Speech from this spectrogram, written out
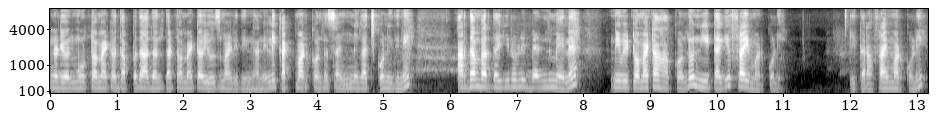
ನೋಡಿ, ಒಂದು ಮೂರು ಟೊಮೆಟೊ ದಪ್ಪದಾದಂಥ ಟೊಮೆಟೊ ಯೂಸ್ ಮಾಡಿದ್ದೀನಿ ನಾನಿಲ್ಲಿ. ಕಟ್ ಮಾಡಿಕೊಂಡು ಸಣ್ಣಗೆ ಹಚ್ಕೊಂಡಿದ್ದೀನಿ ಅರ್ಧಂಬರ್ಧ ಈರುಳ್ಳಿ ಬೆಂದ ಮೇಲೆ ನೀವು ಈ ಟೊಮೆಟೊ ಹಾಕ್ಕೊಂಡು ನೀಟಾಗಿ ಫ್ರೈ ಮಾಡ್ಕೊಳ್ಳಿ. ಈ ಥರ ಫ್ರೈ ಮಾಡ್ಕೊಳ್ಳಿ.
